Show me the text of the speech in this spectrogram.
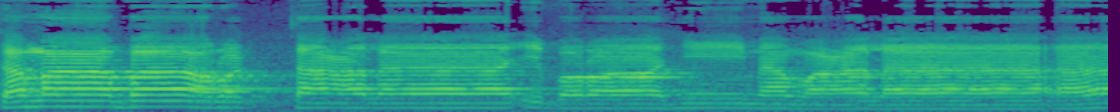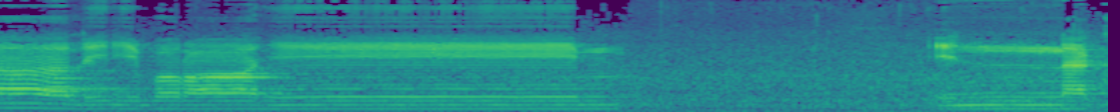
كما باركت على إبراهيم وعلى آل إبراهيم إنك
